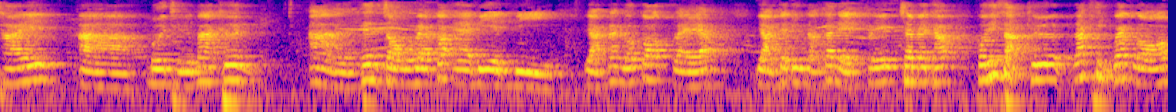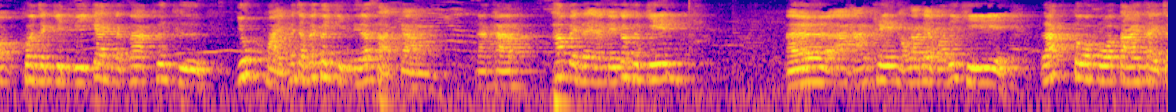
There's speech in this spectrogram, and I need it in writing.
ใช้อ่ามือถือมากขึ้นอ่าอย่างเช่นจองโรงแรมก็ Airbnb อยากนั่งรถก็ Grab อยากจะดูหนังก็ Netflix ใช่ไหมครับคนที่สัตว์คือรักสิ่งแวดล้อมควรจะกินวีแกนกันมากขึ้นคือ ยุคใหม่ก็จะไม่ค่อยกินเนื้อสัตว์กันนะครับ ถ้าเป็นในอเมริกาก็คือกินเอออาหารคลีนของเราเนี่ย BodyKey รักตัวกลัวตายใส่ใจ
